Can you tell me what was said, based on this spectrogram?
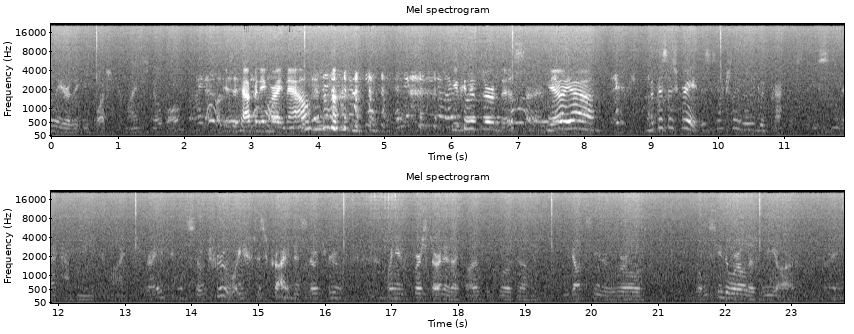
earlier that you've watched your mind snowball. I know. Is it happening snowball. right now? And next thing you can observe this. Yeah, yeah. But this is great. This is actually really good practice that you see that happening in your mind, right? And it's so true. What you described is so true. When you first started, I thought of the quote, um, we don't see the world, well, we see the world as we are, right?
